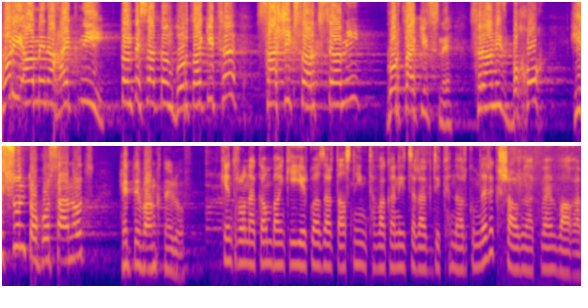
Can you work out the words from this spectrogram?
որի ամենահայտնի տնտեսական գործակիցը Սաշիկ Սարգսյանի գործակիցն է։ Սրանից բխող 50%-անոց հետևանքներով։ Կենտրոնական բանկի 2015 թվականի ծրագրի քննարկումները կշարունակվեն վաղը։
